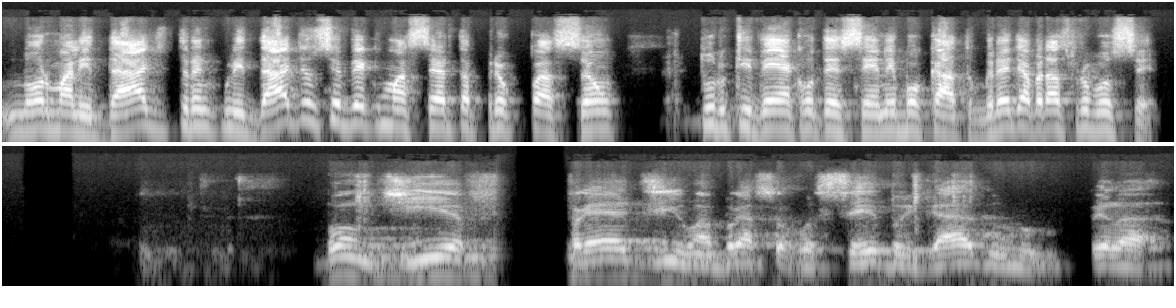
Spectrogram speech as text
normalidade, tranquilidade, ou você vê com uma certa preocupação tudo que vem acontecendo, hein, Bocato? Um grande abraço para você. Bom dia, Fred. Um abraço a você. Obrigado pela,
